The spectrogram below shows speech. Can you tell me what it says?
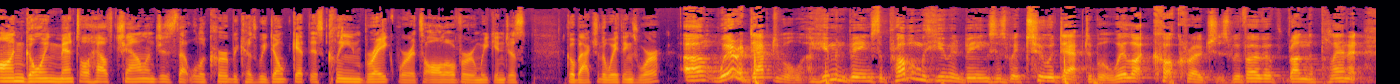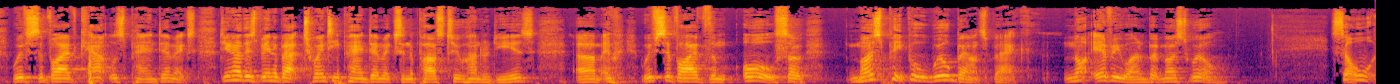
ongoing mental health challenges that will occur because we don't get this clean break where it's all over and we can just go back to the way things were? Uh, we're adaptable. Human beings, the problem with human beings is we're too adaptable. We're like cockroaches. We've overrun the planet. We've survived countless pandemics. Do you know there's been about 20 pandemics in the past 200 years? Um, and we've survived them all. So most people will bounce back. Not everyone, but most will. So,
